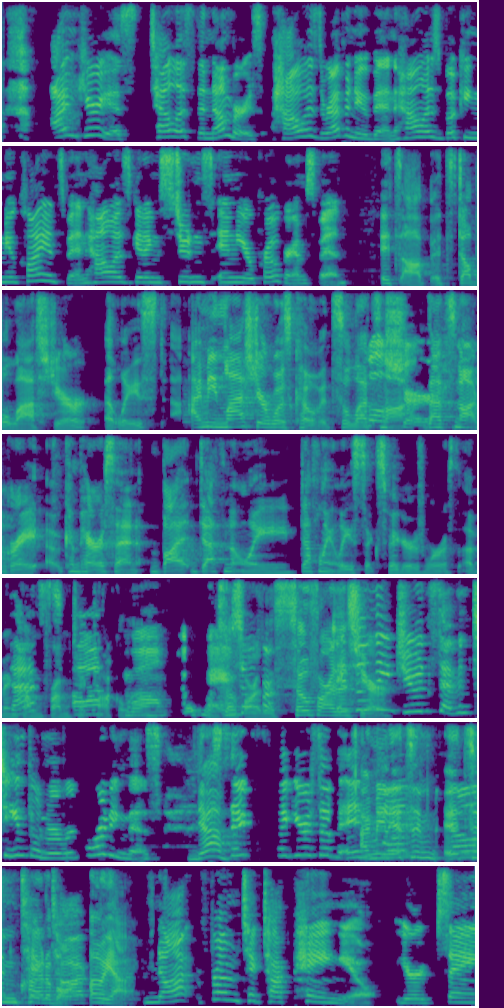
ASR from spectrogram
I'm curious. Tell us the numbers. How has revenue been? How has booking new clients been? How has getting students in your programs been? It's up. It's double last year, at least. I mean, last year was COVID, so let's Well, not. sure. That's not great uh, comparison, but definitely, definitely at least six figures worth of income That's from TikTok alone. Well, okay. so, So far, far- this so far this it's year, only June 17th when we're recording this. yeah. Six figures of income. I mean, it's in, it's incredible. TikTok. Oh yeah, not from TikTok paying you. You're saying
